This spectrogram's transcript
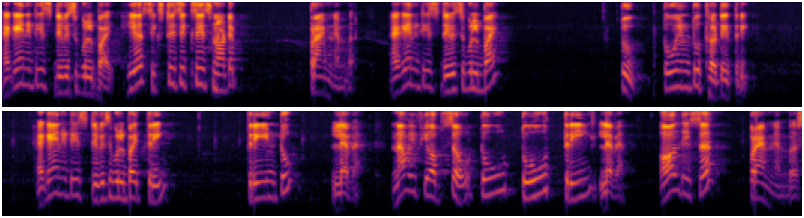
again it is divisible by. Here 66 is not a prime number. Again it is divisible by 2 2 into 33 again it is divisible by 3 3 into 11 now if you observe 2 2 3 11 all these are prime numbers.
